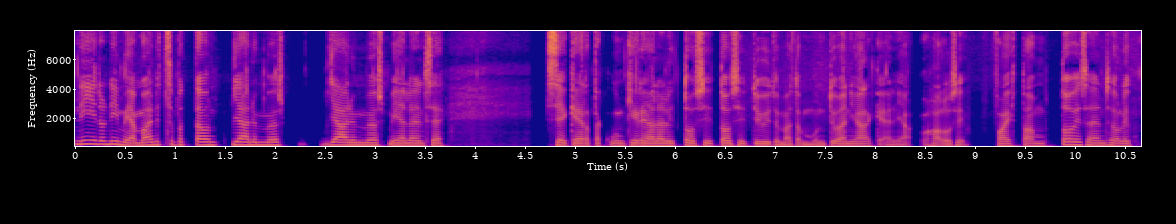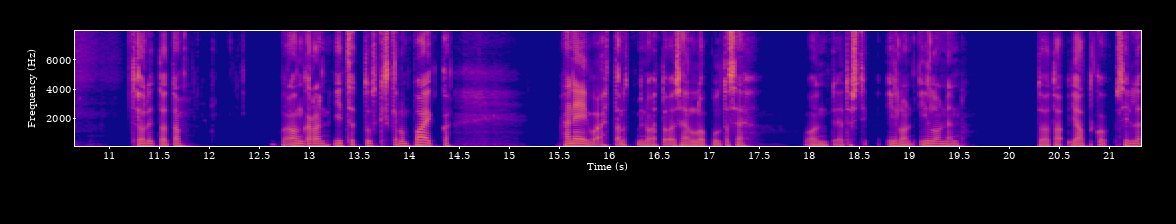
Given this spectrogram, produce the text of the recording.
Niin, no nimiä mainitsematta on jäänyt myös, jäänyt myös mieleen se, se kerta, kun kirjailija oli tosi, tosi tyytymätön mun työn jälkeen ja halusi vaihtaa mut toiseen. Se oli, se oli tota, ankaran itsetuskiskelun paikka. Hän ei vaihtanut minua toiseen lopulta. Se on tietysti ilon, iloinen tuota, jatko sille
